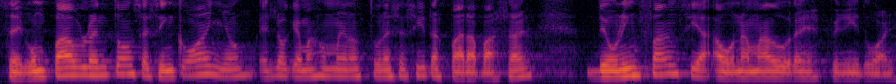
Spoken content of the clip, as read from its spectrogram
Según Pablo, entonces, cinco años es lo que más o menos tú necesitas para pasar de una infancia a una madurez espiritual.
